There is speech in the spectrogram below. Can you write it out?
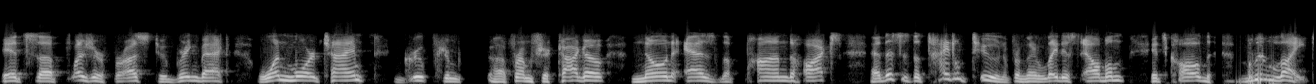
it's a pleasure for us to bring back one more time group from uh, from Chicago, known as the Pond Hawks. And this is the title tune from their latest album. It's called Blue Light.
